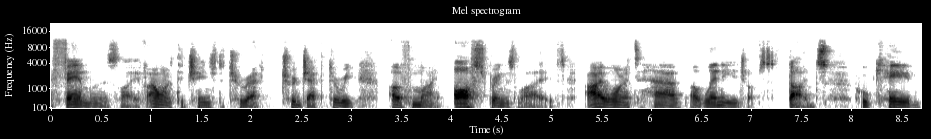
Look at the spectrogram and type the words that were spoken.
family's life. I wanted to change the tra- trajectory of my offspring's lives. I wanted to have a lineage of studs who came,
